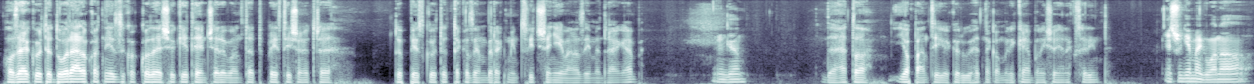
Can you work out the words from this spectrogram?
ha az elköltött dollárokat nézzük, akkor az első két helyen csere van, tehát PlayStation 5-re több pénzt költöttek az emberek, mint Switch-re, nyilván azért, mert drágább. Igen. De hát a japán cégek örülhetnek Amerikában is a jelek szerint. És ugye megvan a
